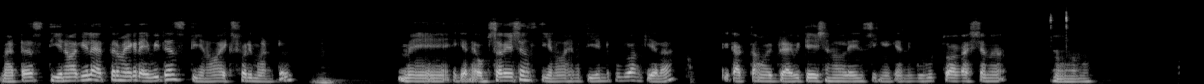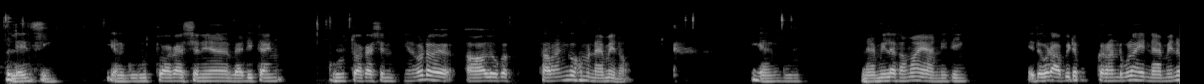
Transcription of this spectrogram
මැටස් තියෙනවා කියලා. ඇතරම එකට එවිඩන්ස් තියෙනවා එක්ස්පරිමෙන්ටල් මේ එකන ඔබ්සවේෂන්ස් තියෙනවා හෙම තියෙන්ට පුළුවන් කියලා. එකක් තමයි ග්‍රවිටේෂනල් ලෙන්සිං ගැන ගුරුත්වාකර්ශන ලෙන්සිං යන ගුරුත්වාකර්ශනය වැඩි තැන් ගුරුත්වාකර්ශන තියෙනකොට ආලෝක තරංග හොම නැමෙනවා. නැමිල තමයි යන්න. ඉතින් එතකොට අපිට කරන්න පුලන් නැමෙන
